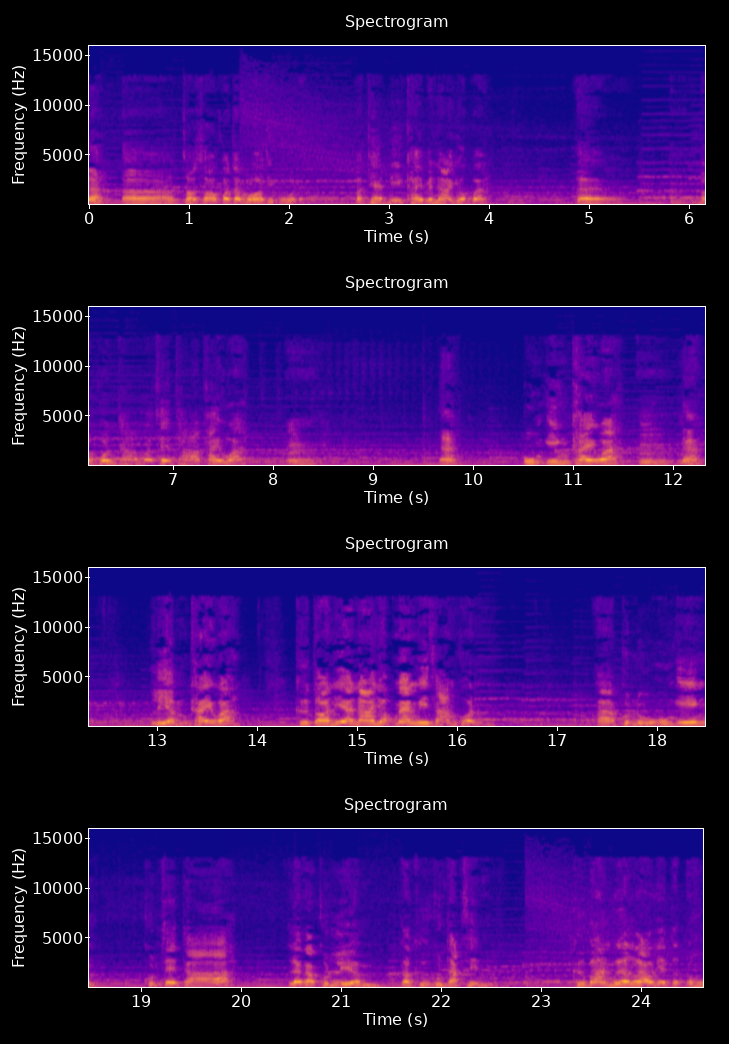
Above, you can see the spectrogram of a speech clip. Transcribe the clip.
นะเอ่อสสกทมที่พูดอะประเทศนี้ใครเป็นนายกวะเอออืม บางคนถามว่าเศรษฐาใครวะอืมนะอุงอิงใครวะอืมนะเหลี่ยมใครวะ คือตอนนี้นายกแม่งมีสามคนอ่าคุณหนูอุงอิง คุณเศรษฐา แล้วก็คุณเหลี่ยมก็คือคุณทักษิณคือบ้านเมืองเราเนี่ยโอ้โห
